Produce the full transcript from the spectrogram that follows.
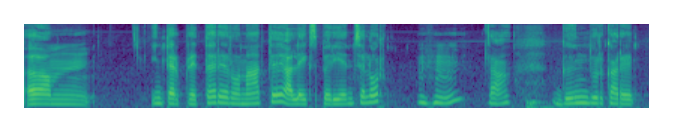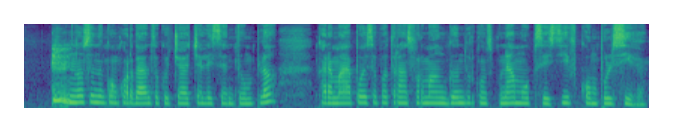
Um, interpretări eronate ale experiențelor, uh-huh. da? gânduri care nu sunt în concordanță cu ceea ce le se întâmplă, care mai apoi se pot transforma în gânduri, cum spuneam, obsesiv-compulsive.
